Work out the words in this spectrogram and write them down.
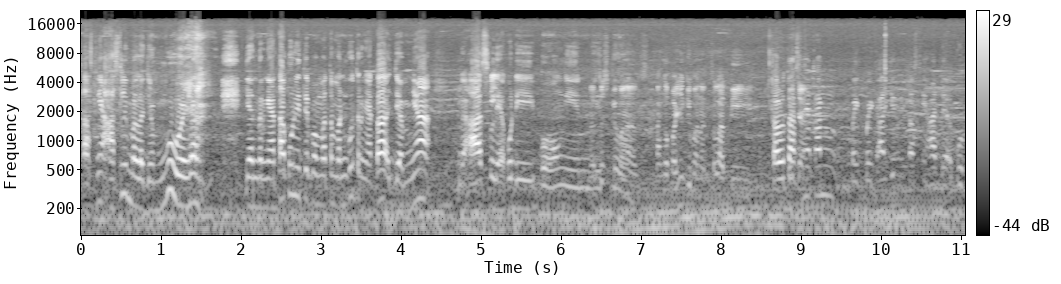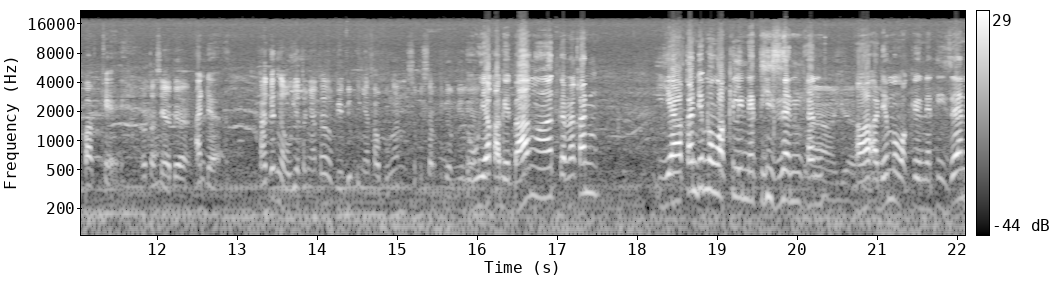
tasnya asli malah jam gue ya. Yang ternyata aku ditip sama temanku ternyata jamnya nggak asli, aku dibohongin nah, terus gitu. gimana tanggapannya gimana setelah di Kalau tasnya kan baik-baik aja nih tasnya ada gue pakai. Oh, tasnya ada Ada. kaget nggak Uya ternyata Bibi punya tabungan sebesar 3 miliar Uya kaget banget karena kan Iya kan dia mewakili netizen kan. Ah, iya. Ah, dia mewakili netizen.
